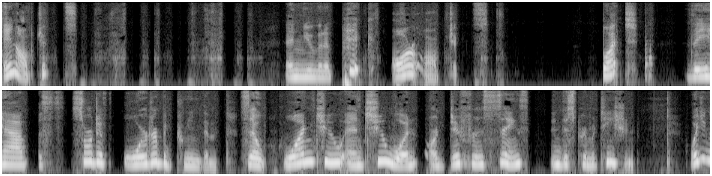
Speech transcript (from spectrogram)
an objects and you're gonna pick our objects. But they have a sort of order between them. So 1, 2, and 2, 1 are different things in this permutation. What you're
